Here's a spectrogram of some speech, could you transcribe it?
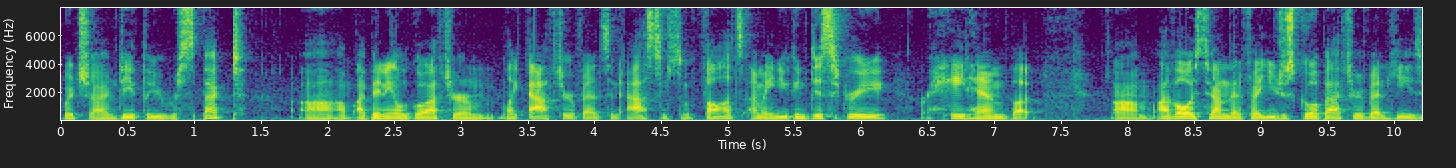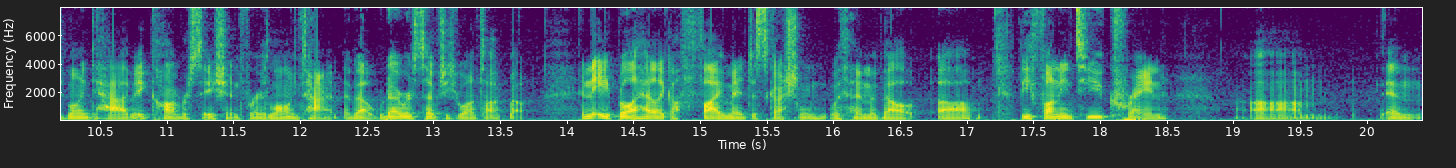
which I deeply respect. Um, I've been able to go after him like after events and ask him some thoughts. I mean, you can disagree or hate him, but um, I've always found that if I, you just go up after an event, he's willing to have a conversation for a long time about whatever subject you want to talk about. In April, I had like a five minute discussion with him about um, the funding to Ukraine. Um, and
